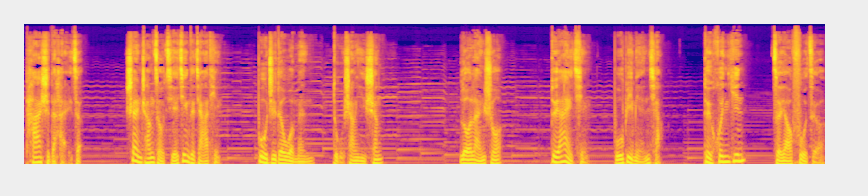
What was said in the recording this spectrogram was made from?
踏实的孩子。擅长走捷径的家庭，不值得我们赌上一生。罗兰说：“对爱情不必勉强，对婚姻则要负责。”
